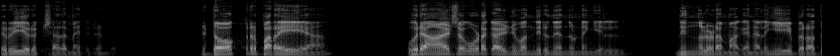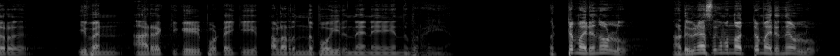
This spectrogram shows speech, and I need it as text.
ചെറിയൊരു ക്ഷതം ഏറ്റിട്ടുണ്ട്. ഡോക്ടർ പറയുക ഒരാഴ്ച കൂടെ കഴിഞ്ഞ് വന്നിരുന്നു എന്നുണ്ടെങ്കിൽ നിങ്ങളുടെ മകൻ അല്ലെങ്കിൽ ഈ ബ്രദർ ഇവൻ അരയ്ക്ക് കീഴ്പോട്ടേക്ക് തളർന്നു പോയിരുന്നേനെ എന്ന് പറയുക. ഒറ്റ മരുന്നുള്ളൂ നടുവിന് അസുഖം വന്ന ഒറ്റ മരുന്നേ ഉള്ളൂ.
